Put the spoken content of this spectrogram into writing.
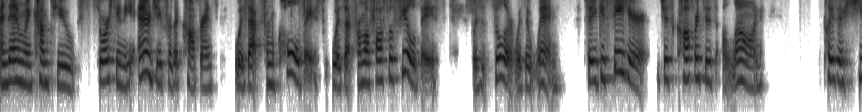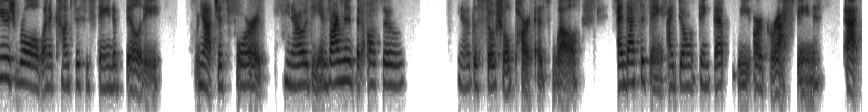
And then when it comes to sourcing the energy for the conference, was that from coal base? Was that from a fossil fuel base? Was it solar? Was it wind? So you can see here, just conferences alone plays a huge role when it comes to sustainability, not just for you know the environment, but also you know the social part as well. And that's the thing. I don't think that we are grasping at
